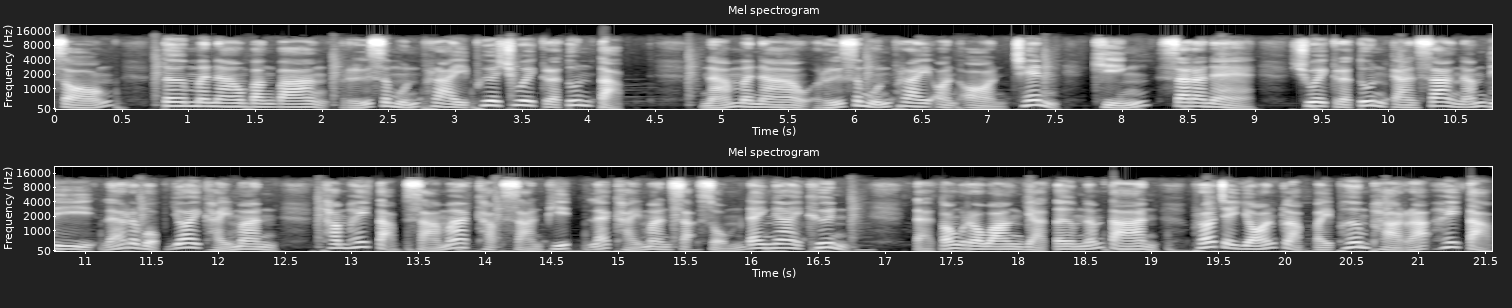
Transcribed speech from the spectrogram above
2. เติมมะนาวบางๆ หรือสมุนไพรเพื่อช่วยกระตุ้นตับ น้ำมะนาวหรือสมุนไพรอ่อนๆ เช่น ขิงสะระแหน่ ช่วยกระตุ้นการสร้างน้ำดีและระบบย่อยไขมันทำให้ตับสามารถขับสารพิษและไขมันสะสมได้ง่ายขึ้น แต่ต้องระวังอย่าเติมน้ำตาล เพราะจะย้อนกลับไปเพิ่มภาระให้ตับ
